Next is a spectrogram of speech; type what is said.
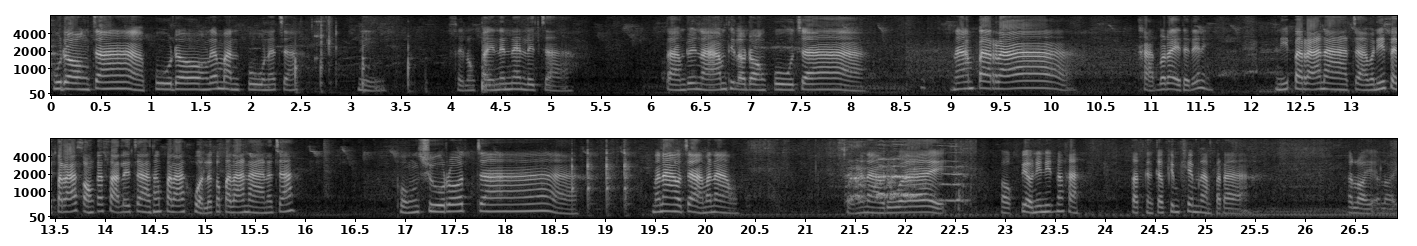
ปูดองจ้า ปูดองและมันปูนะจ๊ะ นี่ ใส่ลงไปแน่น ๆ เลยจ้า ตามด้วยน้ำที่เราดองปูจ้า น้ำปลาร้าขาดบ่ได้แต่ได้นี่อันนี้ปลาร้านาจ้าวันนี้ใส่ปลาร้าสองกษัตริย์เลยจ้าทั้งปลาร้าขวดแล้วก็ปลาร้านานะจ๊ะผงชูรสจ้ามะนาวจ้ามะนาวใส่มะนาวด้วย ออกเปรี้ยวนิดๆนะคะ ตัดกันกับเข้มๆน้ำปลาอร่อยอร่อย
